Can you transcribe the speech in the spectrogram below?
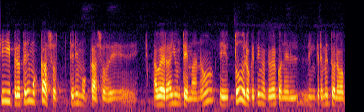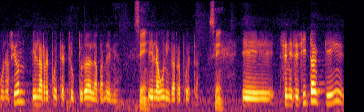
Sí, pero tenemos casos, tenemos casos de... A ver, hay un tema, ¿no? Eh, todo lo que tenga que ver con el, incremento de la vacunación es la respuesta estructural a la pandemia. Sí. Es la única respuesta. Sí. Eh, se necesita que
